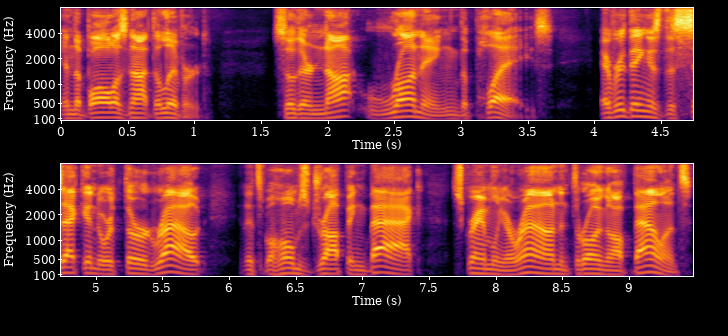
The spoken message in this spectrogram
and the ball is not delivered. So they're not running the plays. Everything is the second or third route, and it's Mahomes dropping back, scrambling around, and throwing off balance.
